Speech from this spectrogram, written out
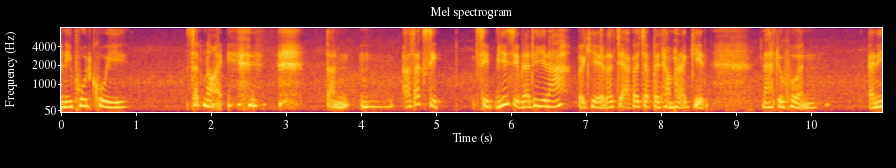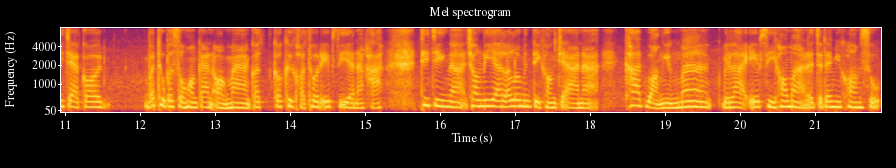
อันนี้พูดคุยสักหน่อย ตอนเอาสักสิบสิบยี่สิบนาทีนะ โอเค แล้วแจก็จะไปทำภารกิจนะทุกคน อันนี้แจก็วัตถุประสงค์ของการออกมาก็ก็คือขอโทษเอฟซีนะคะ ที่จริงนะช่องนิยายรักโรแมนติกของแจาน่ะ คาดหวังอย่างมาก เวลาเอฟซีเข้ามาแล้วจะได้มีความสุข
